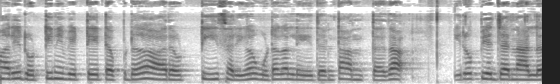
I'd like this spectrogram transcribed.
మరి రొట్టిని పెట్టేటప్పుడు ఆ రొట్టి సరిగా ఉడగలేదంట అంతదా? యూరోపియ జనాలు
